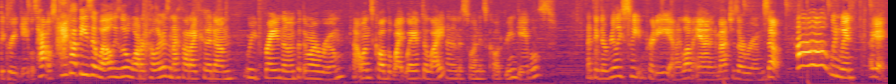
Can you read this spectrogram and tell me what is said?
the Green Gables house. I got these at well, these little watercolors, and I thought I could um, reframe them and put them in our room. That one's called The White Way of Delight, and then this one is called Green Gables. I think they're really sweet and pretty, and I love Anne, and it matches our room. So, win-win. Okay,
